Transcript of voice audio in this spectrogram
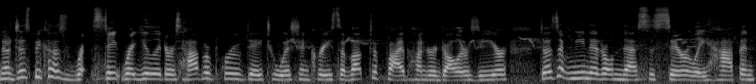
Now, just because re state regulators have approved a tuition increase of up to $500 a year doesn't mean it'll necessarily happen.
